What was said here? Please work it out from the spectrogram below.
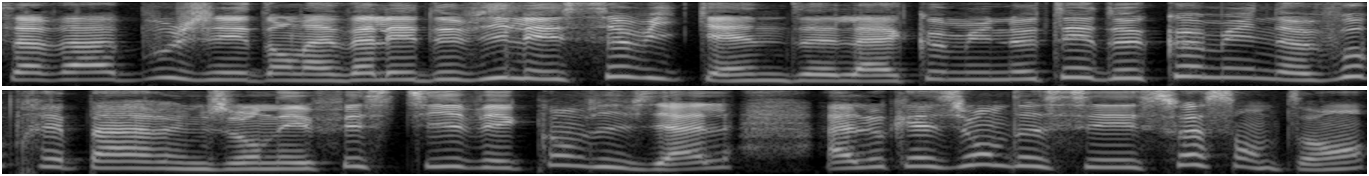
Ça va bouger dans la vallée de Villers ce week-end. La communauté de communes vous prépare une journée festive et conviviale à l'occasion de ses 60 ans.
